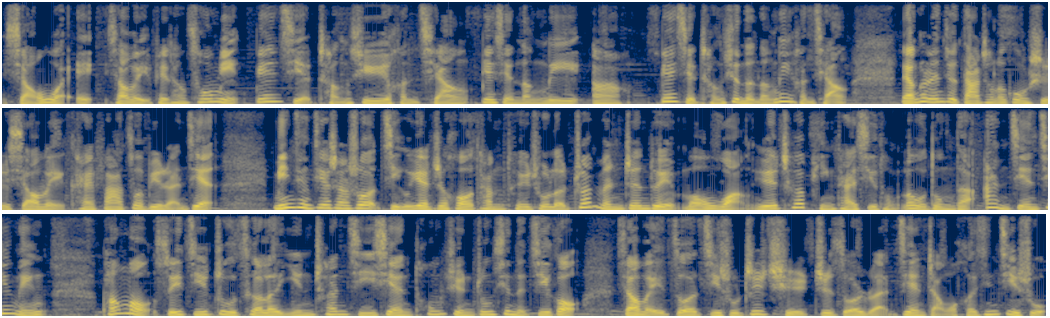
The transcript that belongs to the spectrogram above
小伟，小伟非常聪明，编写程序很强，编写能力啊，编写程序的能力很强。两个人就达成了共识，小伟开发作弊软件。民警介绍说，几个月之后，他们推出了专门针对某网约车平台系统漏洞的案件精灵。庞某随即注册了银川极限通讯中心的机构，小伟做技术支持，制作软件，掌握核心技术。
